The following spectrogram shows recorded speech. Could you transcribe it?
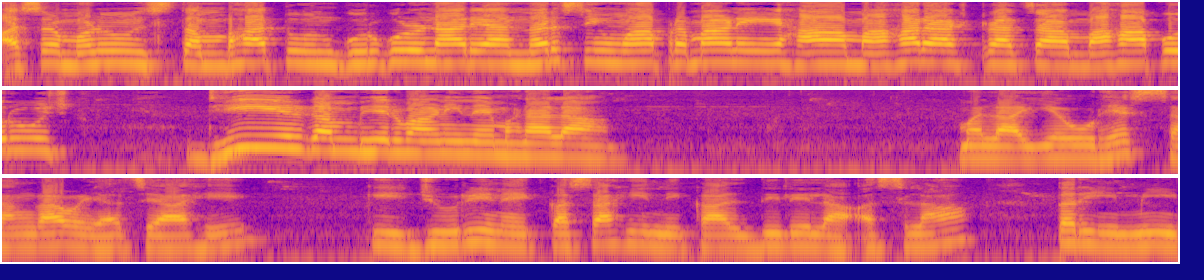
असं म्हणून स्तंभातून गुरगुरणाऱ्या नरसिंहाप्रमाणे हा महाराष्ट्राचा महापुरुष धीर गंभीर वाणीने म्हणाला मला एवढेच सांगावयाचे आहे की ज्युरीने कसाही निकाल दिलेला असला तरी मी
